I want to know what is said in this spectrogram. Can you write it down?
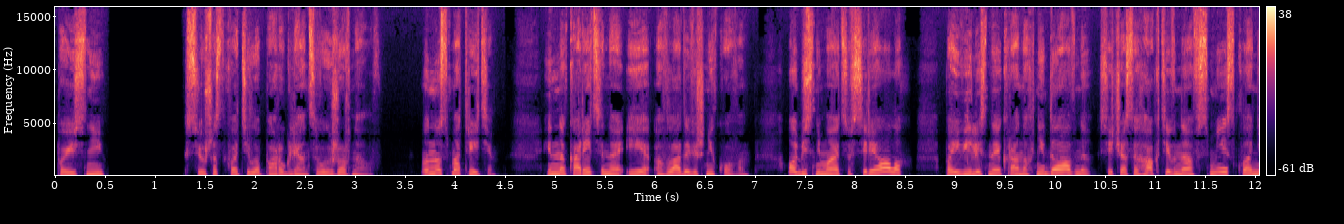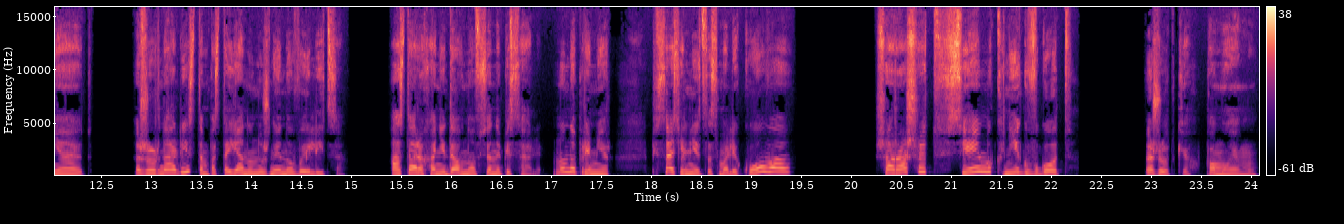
Поясни. Ксюша схватила пару глянцевых журналов. Ну, смотрите. Инна Каретина и Влада Вишнякова. Обе снимаются в сериалах, появились на экранах недавно, сейчас их активно в СМИ склоняют. Журналистам постоянно нужны новые лица. О старых они давно все написали. Ну, например, писательница Смолякова Шарашит семь книг в год. Жутких, по-моему.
